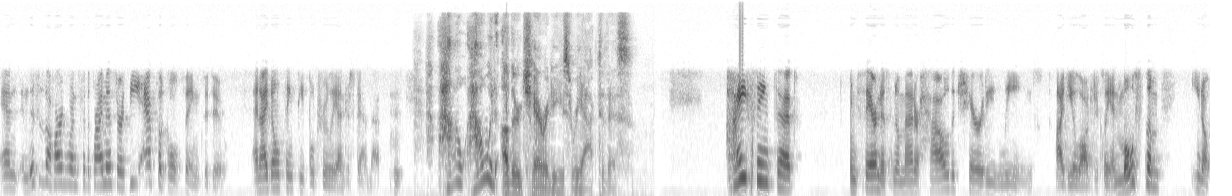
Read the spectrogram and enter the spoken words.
and, and this is a hard one for the Prime Minister, the ethical thing to do. And I don't think people truly understand that. How, how would other charities react to this? I think that, in fairness, no matter how the charity leans ideologically, and most of them, you know,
